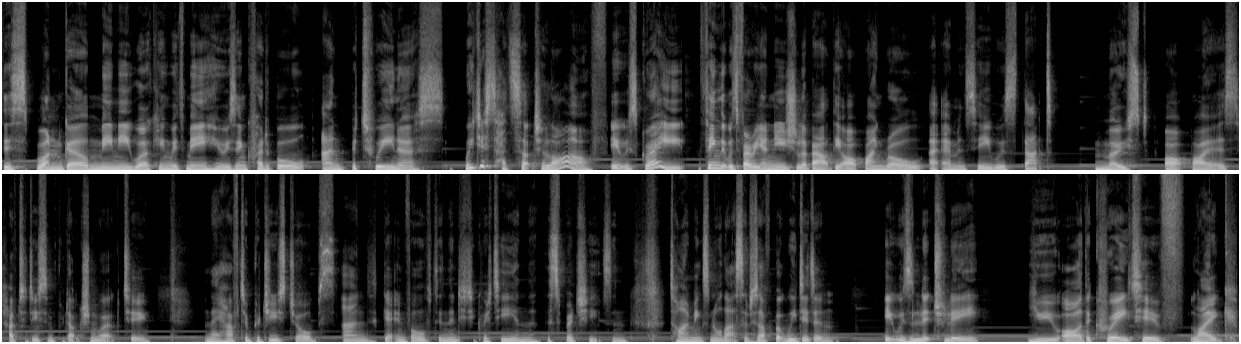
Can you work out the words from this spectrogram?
this one girl, Mimi, working with me who is incredible. And between us, we just had such a laugh. It was great. The thing that was very unusual about the art buying role at M&C was that most art buyers have to do some production work too and they have to produce jobs and get involved in the nitty gritty and the, the, spreadsheets and timings and all that sort of stuff. But we didn't. It was literally you are the creative, like,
